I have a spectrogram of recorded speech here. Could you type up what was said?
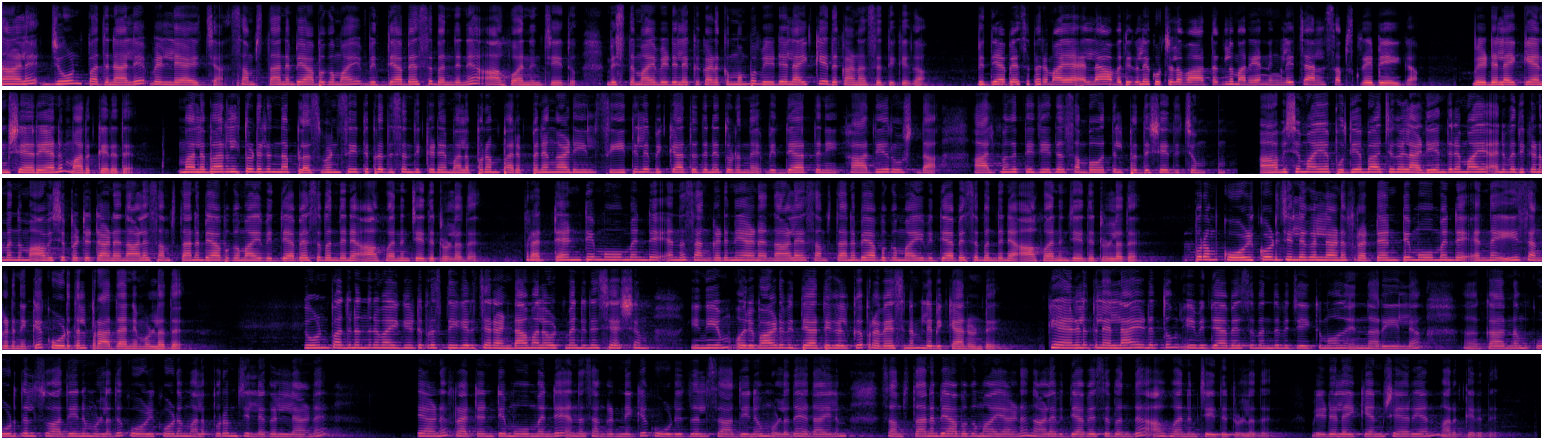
നാളെ ജൂൺ പതിനാല് വെള്ളിയാഴ്ച സംസ്ഥാന വ്യാപകമായി വിദ്യാഭ്യാസ ബന്ദിന് ആഹ്വാനം ചെയ്തു. വിശദമായ വീഡിയോയിലേക്ക് കടക്കും മുമ്പ് വീഡിയോ ലൈക്ക് ചെയ്ത് കാണാൻ ശ്രദ്ധിക്കുക. വിദ്യാഭ്യാസപരമായ എല്ലാ അവധികളെക്കുറിച്ചുള്ള വാർത്തകളും അറിയാൻ നിങ്ങൾ ഈ ചാനൽ സബ്സ്ക്രൈബ് ചെയ്യുക. വീഡിയോ ലൈക്ക് ചെയ്യാനും ഷെയർ ചെയ്യാനും മറക്കരുത്. മലബാറിൽ തുടരുന്ന പ്ലസ് വൺ സീറ്റ് പ്രതിസന്ധിക്കിടെ മലപ്പുറം പരപ്പനങ്ങാടിയിൽ സീറ്റ് ലഭിക്കാത്തതിനെ തുടർന്ന് വിദ്യാർത്ഥിനി ഹാദി റൂഷ്ദ ആത്മഹത്യ ചെയ്ത സംഭവത്തിൽ പ്രതിഷേധിച്ചും ആവശ്യമായ പുതിയ ബാച്ചുകൾ അടിയന്തരമായി അനുവദിക്കണമെന്നും ആവശ്യപ്പെട്ടിട്ടാണ് നാളെ സംസ്ഥാന വ്യാപകമായി വിദ്യാഭ്യാസ ബന്ദിന് ആഹ്വാനം ചെയ്തിട്ടുള്ളത്. ഫ്രറ്റേണിറ്റി മൂവ്മെന്റ് എന്ന സംഘടനയാണ് നാളെ സംസ്ഥാന വ്യാപകമായി വിദ്യാഭ്യാസ ബന്ദിന് ആഹ്വാനം ചെയ്തിട്ടുള്ളത്. മലപ്പുറം കോഴിക്കോട് ജില്ലകളിലാണ് ഫ്രറ്റേണിറ്റി മൂവ്മെന്റ് എന്ന ഈ സംഘടനയ്ക്ക് കൂടുതൽ പ്രാധാന്യമുള്ളത്. ജൂൺ പതിനൊന്നിന് വൈകിട്ട് പ്രസിദ്ധീകരിച്ച രണ്ടാം അലോട്ട്മെന്റിന് ശേഷം ഇനിയും ഒരുപാട് വിദ്യാർത്ഥികൾക്ക് പ്രവേശനം ലഭിക്കാനുണ്ട്. കേരളത്തിൽ എല്ലായിടത്തും ഈ വിദ്യാഭ്യാസ ബന്ധം വിജയിക്കുമോ എന്നറിയില്ല. കാരണം കൂടുതൽ സ്വാധീനമുള്ളത് കോഴിക്കോട് മലപ്പുറം ജില്ലകളിലാണ്. ാണ് ഫ്രാറ്റേണിറ്റി മൂവ്മെന്റ് എന്ന സംഘടനയ്ക്ക് കൂടുതൽ സ്വാധീനവും ഉള്ളത്. ഏതായാലും സംസ്ഥാന വ്യാപകമായാണ് നാളെ വിദ്യാഭ്യാസ ബന്ദ് ആഹ്വാനം ചെയ്തിട്ടുള്ളത്. വീഡിയോ ലൈക്ക് ചെയ്യാനും ഷെയർ ചെയ്യാനും മറക്കരുത്.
